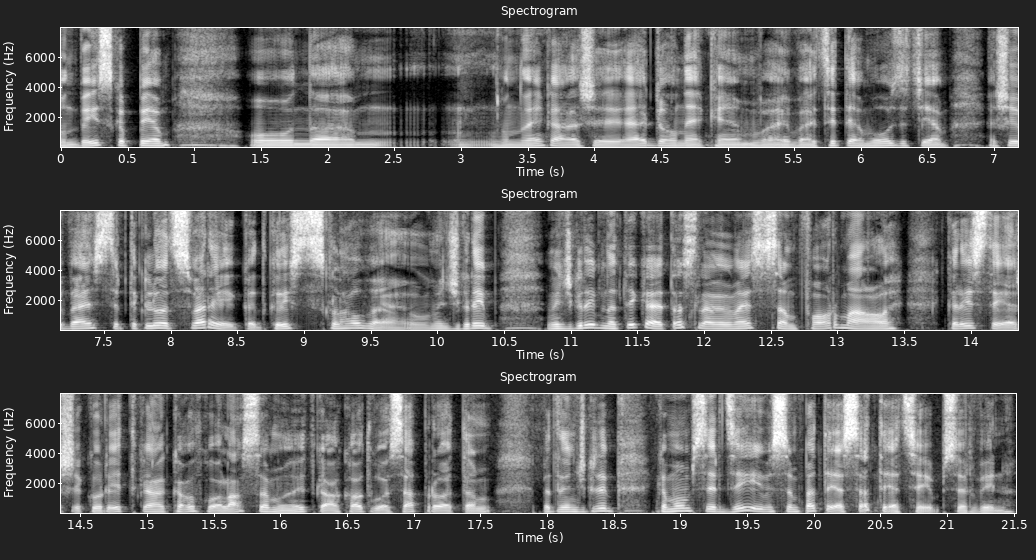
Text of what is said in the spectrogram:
un biskupiem un, um, un vienkārši ērģelniekiem vai, vai citiem mūziķiem. Šī vēsts ir tik ļoti svarīga, kad Kristus klauvē. Viņš grib, viņš grib ne tikai tas, lai mēs esam formāli kristieši, kur it kā kaut ko lasam un it kā kaut ko saprotam, bet viņš grib, ka mums ir dzīves un patiesas attiecības ar viņu.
